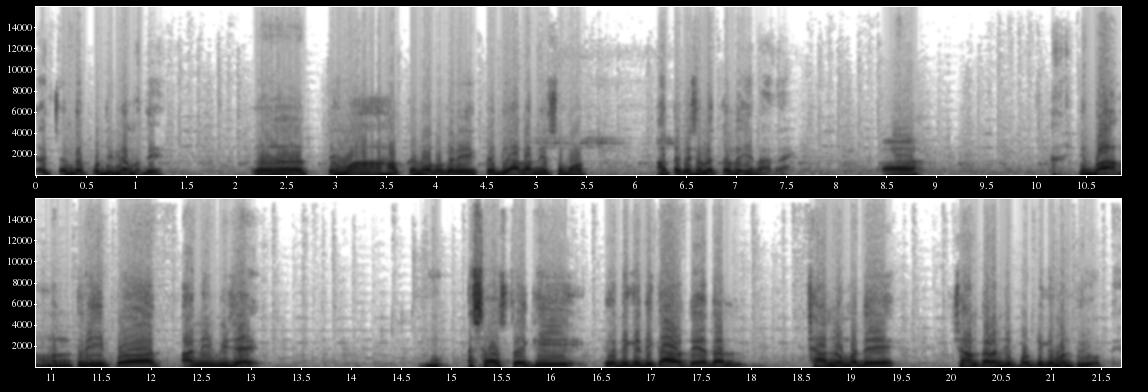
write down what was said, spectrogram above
या चंद्रपूर जिल्ह्यामध्ये. तेव्हा हा कला वगैरे कधी आला नाही समोर? आता कशाला कला येणार आहे? हे बा मंत्रीपद आणि विजय. असं असतंय की कधी कधी काय होते आता शहाण्णवमध्ये शांतारामजी पोटेके मंत्री होते।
